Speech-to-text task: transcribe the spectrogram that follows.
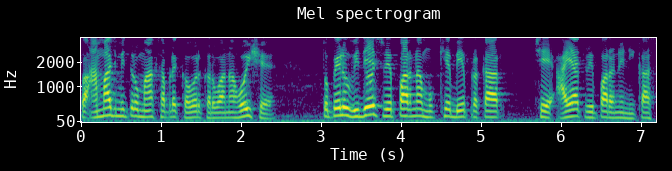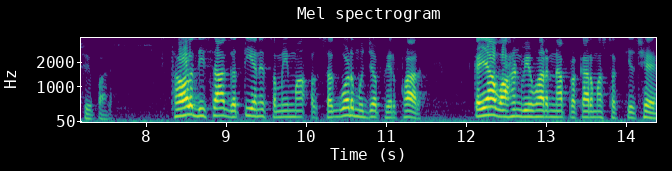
તો આમાં જ મિત્રો માર્ક્સ આપણે કવર કરવાના હોય છે. તો પેલું વિદેશ વેપારના મુખ્ય બે પ્રકાર છે આયાત વેપાર અને નિકાસ વેપાર. સ્થળ, દિશા, ગતિ અને સમયમાં સગવડ મુજબ ફેરફાર કયા વાહન વ્યવહારના પ્રકારમાં શક્ય છે?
